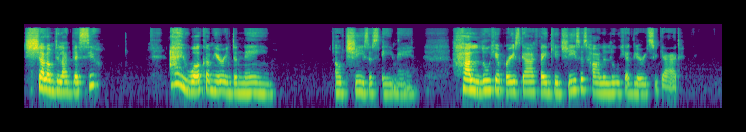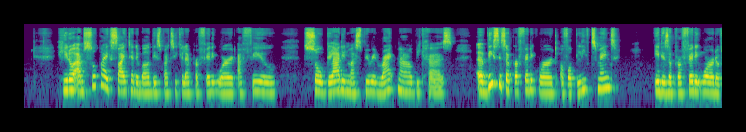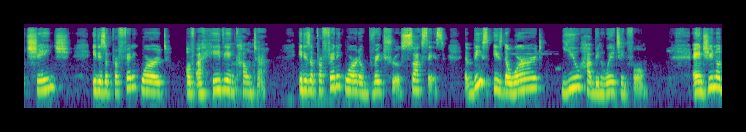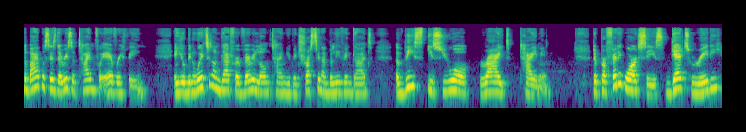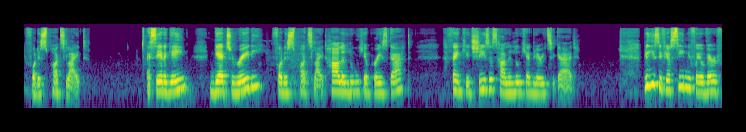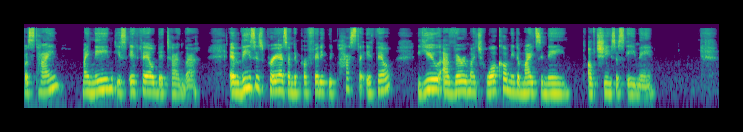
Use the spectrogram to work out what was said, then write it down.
Shalom, the Lord bless you. I welcome you in the name of Jesus. Amen. Hallelujah. Praise God. Thank you, Jesus. Hallelujah. Glory to God. You know, I'm super excited about this particular prophetic word. I feel so glad in my spirit right now because uh, this is a prophetic word of upliftment. It is a prophetic word of change. It is a prophetic word of a heavy encounter. It is a prophetic word of breakthrough, success. This is the word you have been waiting for. And you know, the Bible says there is a time for everything. And you've been waiting on God for a very long time. You've been trusting and believing God. This is your right timing. The prophetic word says, Get ready for the spotlight. I say it again get ready for the spotlight. Hallelujah. Praise God. Thank you, Jesus. Hallelujah. Glory to God. Please, if you're seeing me for your very first time, my name is Ethel Betangba. And this is Prayers and the Prophetic with Pastor Ethel. You are very much welcome in the mighty name of Jesus. Amen.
